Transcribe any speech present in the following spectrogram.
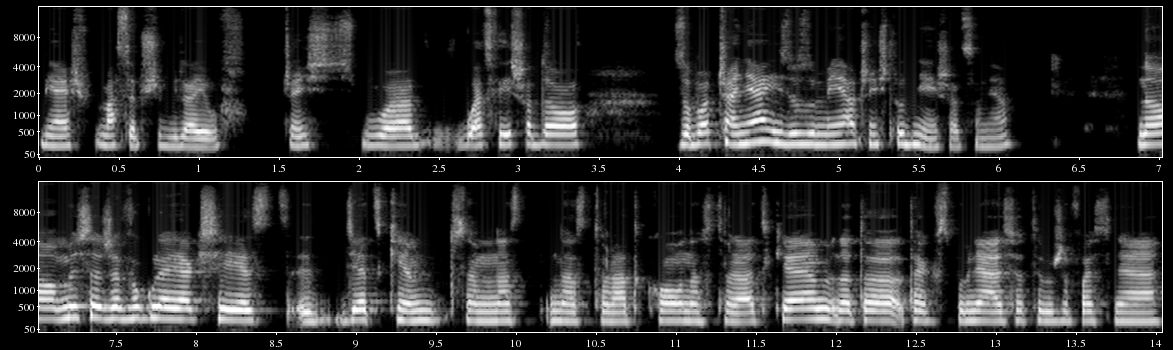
miałaś masę przywilejów. Część była łatwiejsza do zobaczenia i zrozumienia, a część trudniejsza, co nie? No, myślę, że w ogóle jak się jest dzieckiem, czy tam nastolatką, nastolatkiem, no to tak wspomniałaś o tym, że właśnie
